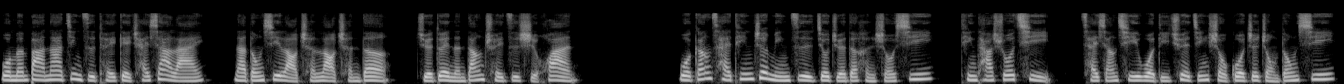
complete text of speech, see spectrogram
我们把那镜子腿给拆下来，那东西老沉老沉的，绝对能当锤子使唤。我刚才听这名字就觉得很熟悉，听他说起，才想起我的确经手过这种东西。”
